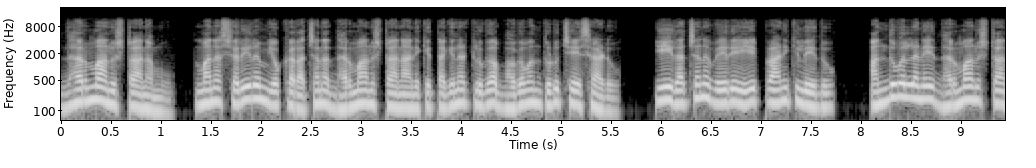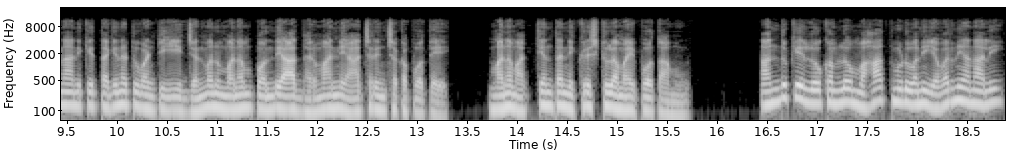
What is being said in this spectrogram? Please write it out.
ధర్మానుష్ఠానము. మన శరీరం యొక్క రచన ధర్మానుష్ఠానానికి తగినట్లుగా భగవంతుడు చేశాడు. ఈ రచన వేరే ఏ ప్రాణికి లేదు. అందువల్లనే ధర్మానుష్ఠానానికి తగినటువంటి ఈ జన్మను మనం పొంది ఆ ధర్మాన్ని ఆచరించకపోతే మనం అత్యంత నికృష్టులమైపోతాము. అందుకే లోకంలో మహాత్ముడు అని ఎవర్ని అనాలి?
